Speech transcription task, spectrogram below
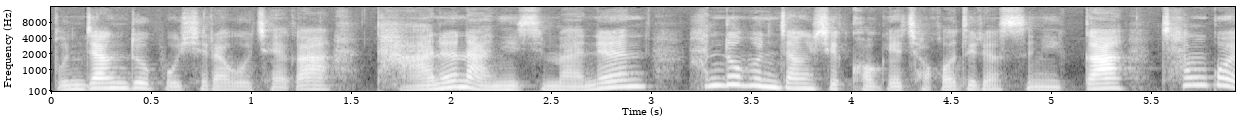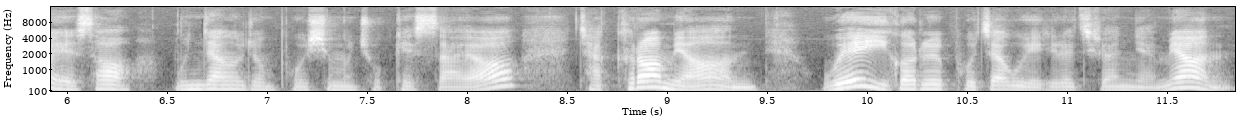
문장도 보시라고 제가 다는 아니지만은 한두 문장씩 거기에 적어 드렸으니까 참고해서 문장을 좀 보시면 좋겠어요. 자, 그러면 왜 이거를 보자고 얘기를 드렸냐면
